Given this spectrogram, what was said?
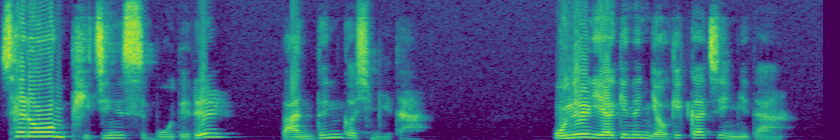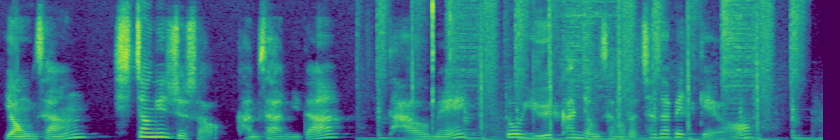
새로운 비즈니스 모델을 만든 것입니다. 오늘 이야기는 여기까지입니다. 영상 시청해주셔서 감사합니다. 다음에 또 유익한 영상으로 찾아뵐게요.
